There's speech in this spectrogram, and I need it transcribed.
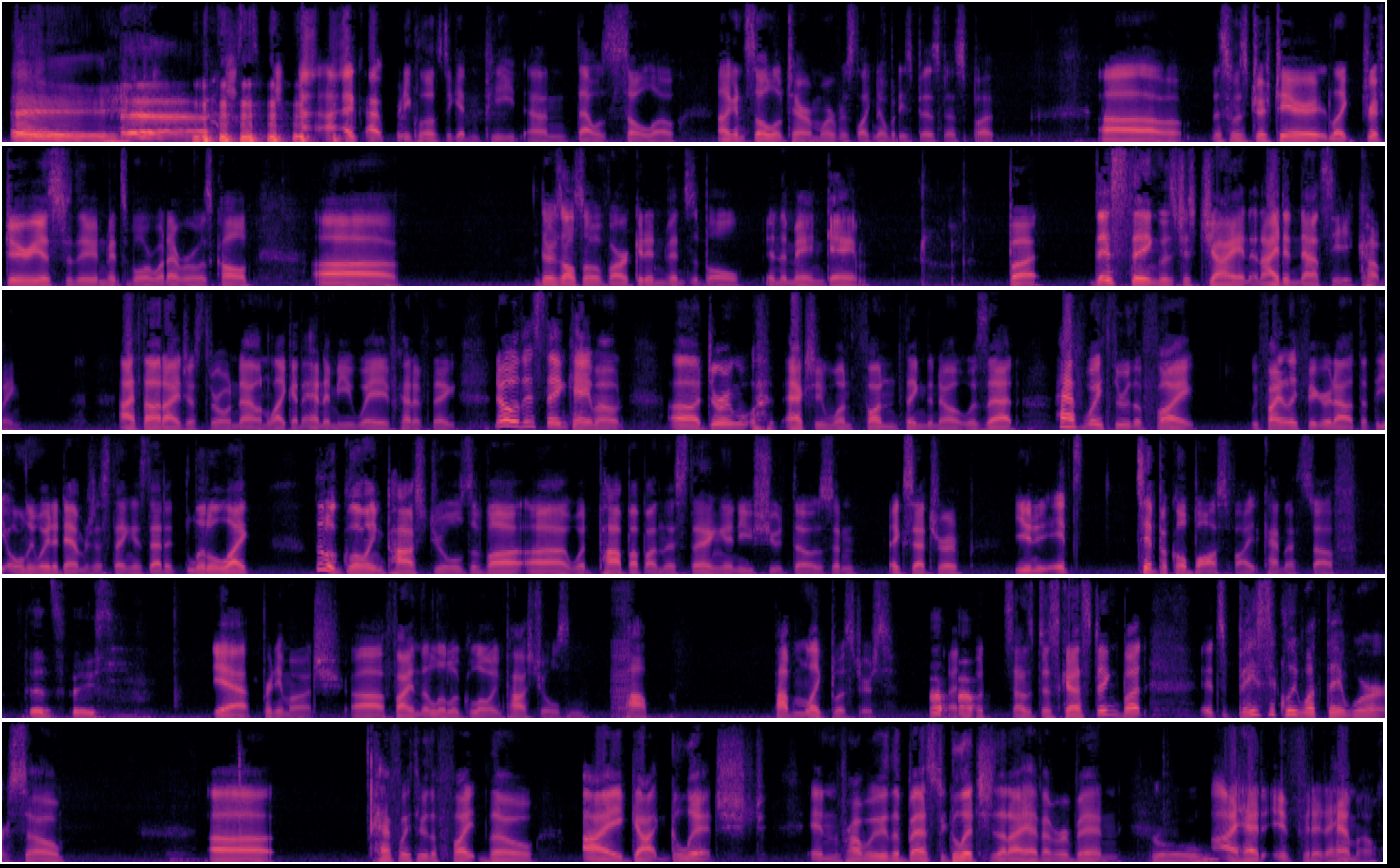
hey. Yeah. I, I got pretty close to getting Pete, and that was solo. I can solo Terramorphous like nobody's business, but uh, this was Drifter, like Drifterius or the Invincible or whatever it was called. Uh, there's also a Varkid Invincible in the main game, but this thing was just giant, and I did not see it coming. I thought I just thrown down like an enemy wave kind of thing. No, this thing came out uh, during. Actually, one fun thing to note was that halfway through the fight, we finally figured out that the only way to damage this thing is that it little like little glowing pustules of uh, uh would pop up on this thing, and you shoot those and etc. You, it's typical boss fight kind of stuff. Dead Space. Yeah, pretty much. Uh, find the little glowing pustules and pop, pop them like blisters. It sounds disgusting, but it's basically what they were. So, uh, halfway through the fight, though, I got glitched in probably the best glitch that I have ever been. Roll. I had infinite ammo.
